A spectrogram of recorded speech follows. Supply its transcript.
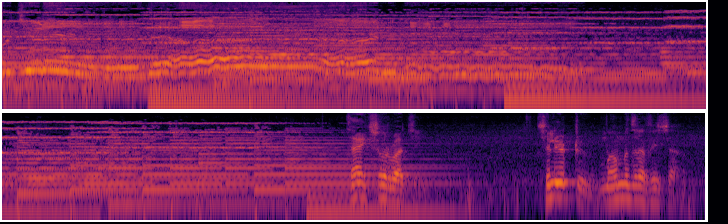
उजड़े दयार में Thanks for watching. Salute to Muhammad Rafi Sahab.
